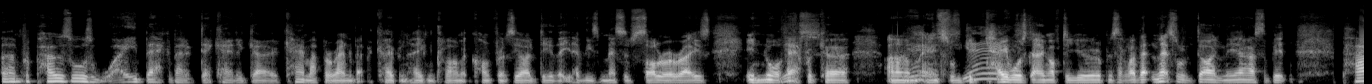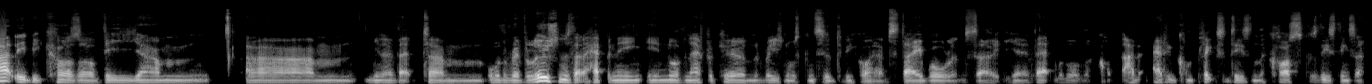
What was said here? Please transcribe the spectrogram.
um, proposals way back about a decade ago? Came up around about the Copenhagen Climate Conference. The idea that you'd have these massive solar arrays in North Yes. Africa um, and sort of big cables going off to Europe and stuff like that. And that sort of died in the ass a bit, partly because of the um, um, you know, that um, all the revolutions that are happening in Northern Africa and the region was considered to be quite unstable. And so, yeah, that with all the co- added complexities and the costs, because these things are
